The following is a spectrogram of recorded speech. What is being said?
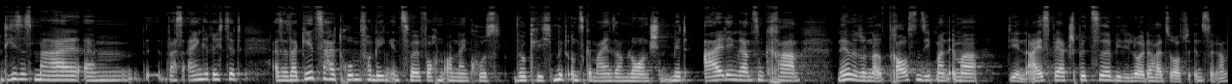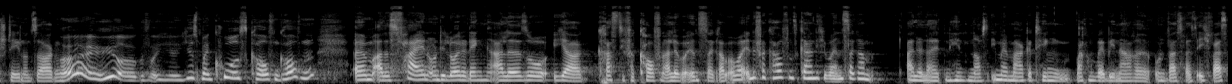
dieses Mal ähm, was eingerichtet. Also da geht's halt drum, von wegen in zwölf Wochen Online-Kurs wirklich mit uns gemeinsam launchen, mit all dem ganzen Kram. Ne, so draußen sieht man immer die Eisbergspitze, wie die Leute halt so auf Instagram stehen und sagen, hey, hier, hier ist mein Kurs, kaufen, kaufen, ähm, alles fein. Und die Leute denken alle so, ja, krass, die verkaufen alle über Instagram. Aber Ende verkaufen es gar nicht über Instagram. Alle leiten hinten aus E-Mail-Marketing, machen Webinare und was weiß ich was.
